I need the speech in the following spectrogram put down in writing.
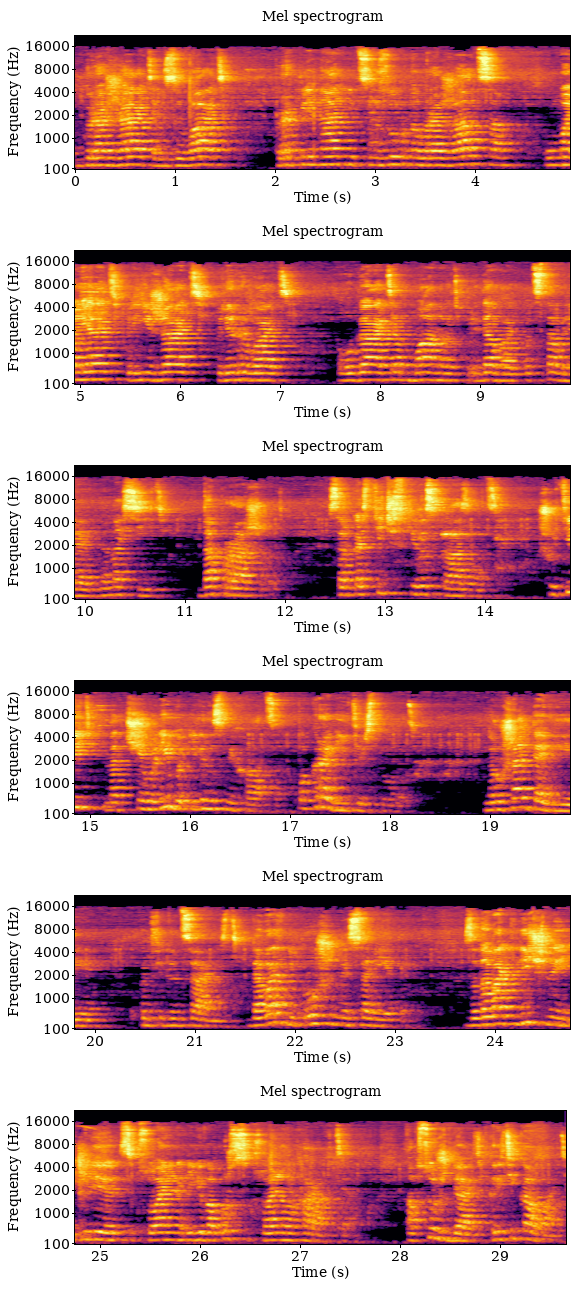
угрожать, обзывать, проклинать, нецензурно выражаться, умолять, принижать, прерывать, лгать, обманывать, предавать, подставлять, доносить, допрашивать, саркастически высказываться, шутить над чем-либо или насмехаться, покровительствовать, нарушать доверие, конфиденциальность, давать непрошенные советы, задавать личные или, сексуальные, или вопросы сексуального характера, обсуждать, критиковать,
